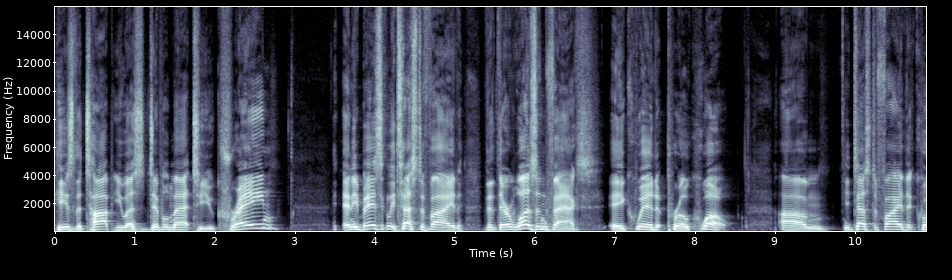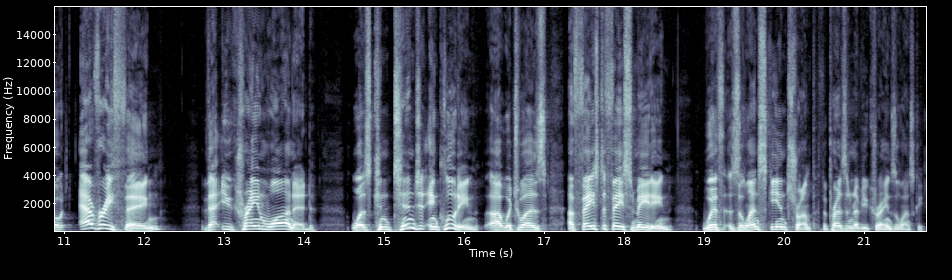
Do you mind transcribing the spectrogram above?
He's the top U.S. diplomat to Ukraine, and he basically testified that there was, in fact, a quid pro quo. Um, he testified that, quote, everything that Ukraine wanted was contingent, including, uh, which was a face to face meeting with Zelensky and Trump, the president of Ukraine, Zelensky,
